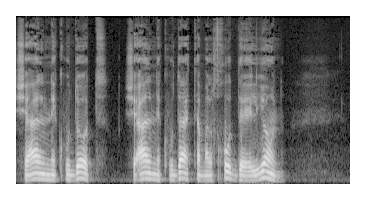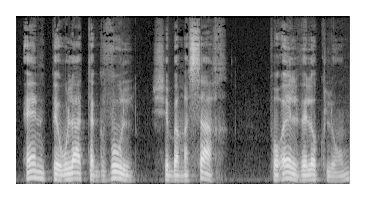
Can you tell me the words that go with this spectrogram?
שעל נקודות, שעל נקודת המלכות דעליון, אין פעולת הגבול שבמסך פועל ולא כלום,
